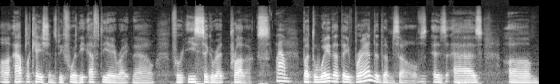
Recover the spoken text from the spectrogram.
uh, applications before the FDA right now for e cigarette products. Wow. But the way that they've branded themselves is as um,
